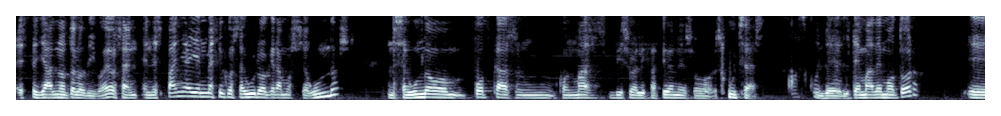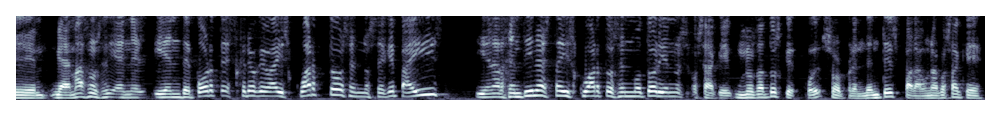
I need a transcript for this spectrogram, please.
este ya no te lo digo, ¿eh? o sea, en, en España y en México seguro que éramos segundos, el segundo podcast con más visualizaciones o escuchas Escucha. del tema de motor. Eh, y además, nos- en el, y en deportes creo que vais cuartos en no sé qué país y en Argentina estáis cuartos en motor y en o sea, que unos datos que joder, sorprendentes para una cosa que,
